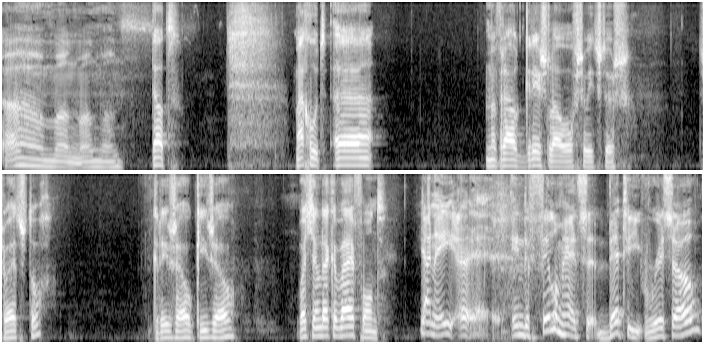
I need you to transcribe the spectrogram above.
Oh, man, man, man. Dat. Maar goed, eh, mevrouw Grislow of zoiets dus. Zo heet ze toch? Griso, Kizo. Wat je een lekker wijf vond. Ja, nee, eh, in de film heet ze Betty Rizzo.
